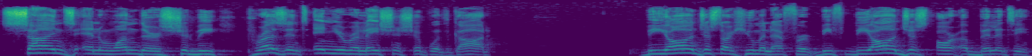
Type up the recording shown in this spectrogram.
signs and wonders should be present in your relationship with God beyond just our human effort, beyond just our ability.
